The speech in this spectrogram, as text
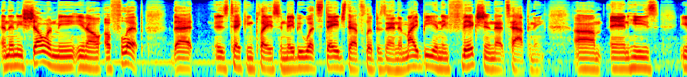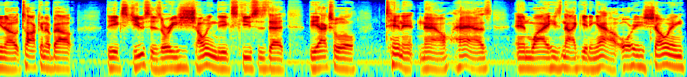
And then he's showing me, you know, a flip that is taking place and maybe what stage that flip is in. It might be an eviction that's happening. Um, and he's, you know, talking about the excuses or he's showing the excuses that the actual tenant now has and why he's not getting out or he's showing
